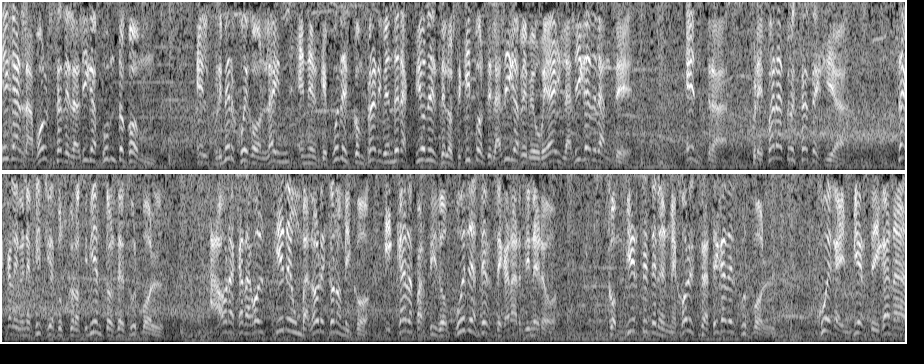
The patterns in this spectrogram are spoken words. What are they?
Llega la bolsa de la liga.com, el primer juego online en el que puedes comprar y vender acciones de los equipos de la Liga BBVA y la Liga Delante. Entra, prepara tu estrategia, sácale beneficio a tus conocimientos del fútbol. Ahora cada gol tiene un valor económico y cada partido puede hacerte ganar dinero. Conviértete en el mejor estratega del fútbol. Juega, invierte y gana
